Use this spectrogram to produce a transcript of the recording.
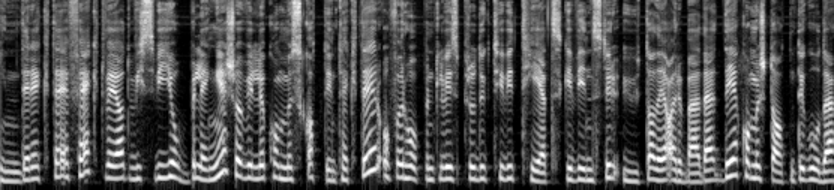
indirekte effekt ved at hvis vi jobber lenger, så vil det komme skatteinntekter og forhåpentligvis produktivitetsgevinster ut av det arbeidet. Det kommer staten til gode.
